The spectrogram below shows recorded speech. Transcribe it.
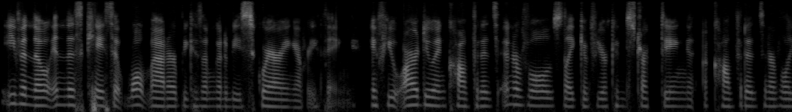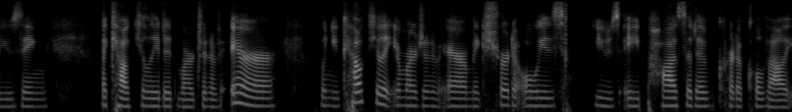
Even though in this case it won't matter because I'm going to be squaring everything. If you are doing confidence intervals, like if you're constructing a confidence interval using a calculated margin of error, when you calculate your margin of error, make sure to always use a positive critical value.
